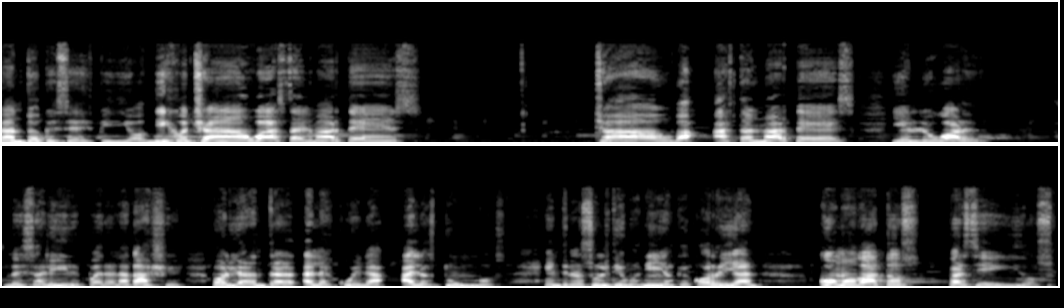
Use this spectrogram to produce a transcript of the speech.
Tanto que se despidió. Dijo, chao, hasta el martes. Chao, va hasta el martes. Y en lugar de salir para la calle, volvió a entrar a la escuela a los tumbos, entre los últimos niños que corrían como gatos perseguidos.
